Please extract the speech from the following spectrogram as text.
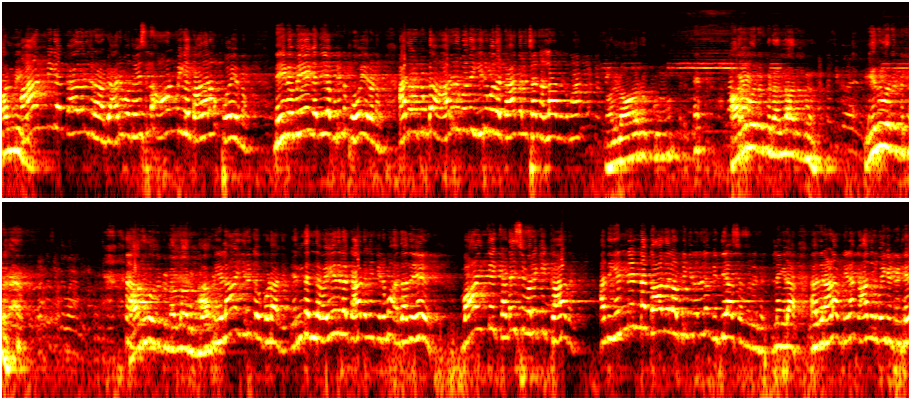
ஆன்மீக காதல் அறுபது வயசுல ஆன்மீக காதலா போயிடணும் தெய்வமே கதி அப்படின்னு போயிடணும் அதை விட்டு அறுபது இருபது காதலிச்சா நல்லா இருக்குமா? நல்லா இருக்கும். அறுபதுக்கு நல்லா இருக்கும். இருபதுக்கு அறுபதுக்கு நல்லா இருக்குமா? அப்படியெல்லாம் இருக்க கூடாது எந்தெந்த வயதுல காதலிக்கணுமோ அதாவது வாழ்க்கை கடைசி வரைக்கும் காதல். அது என்னென்ன காதல் அப்படிங்கிறதுல வித்தியாசம் இருக்கு இல்லைங்களா? அதனால அப்படின்னா காதல் போய்கிட்டு இருக்கு.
